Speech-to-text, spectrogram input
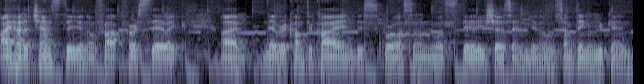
I had a chance to you know first say like I've never come to CHI and this croissant was delicious and you know something you can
